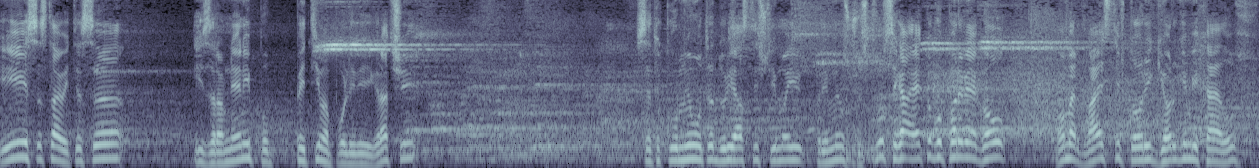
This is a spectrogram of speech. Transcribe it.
И съставите са изравнени по петима поливи играчи. След около минута дори аз ще има и преимущество. Сега ето го първия гол. Номер 22 Георги Михайлов.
